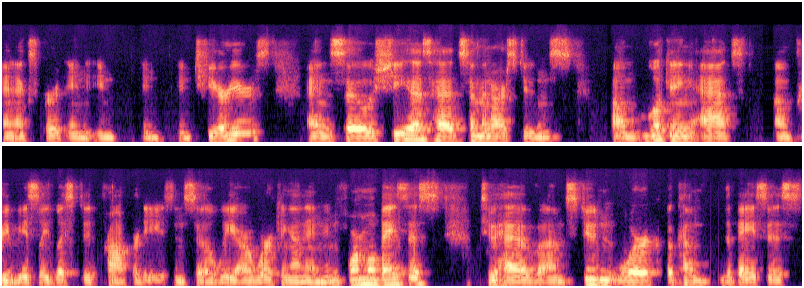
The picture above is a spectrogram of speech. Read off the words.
an expert in, in, in interiors. And so she has had seminar students um, looking at um, previously listed properties. And so we are working on an informal basis to have um, student work become the basis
